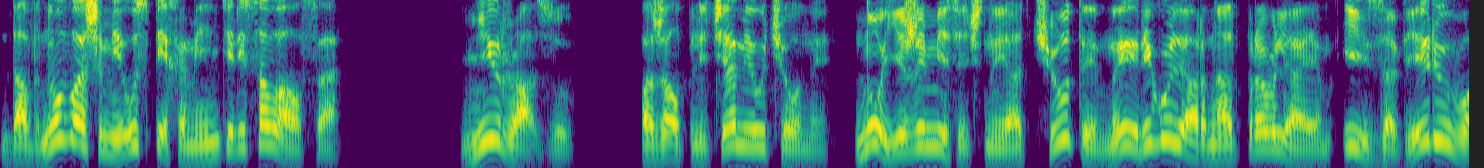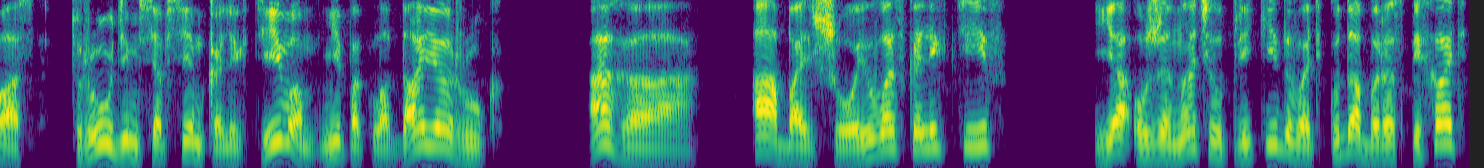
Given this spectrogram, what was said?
давно вашими успехами интересовался? Ни разу, пожал плечами ученый. Но ежемесячные отчеты мы регулярно отправляем и, заверю вас, трудимся всем коллективом, не покладая рук. Ага, а большой у вас коллектив? Я уже начал прикидывать, куда бы распихать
